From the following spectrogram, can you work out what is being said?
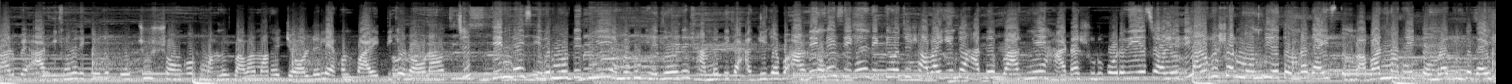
পারবে। আর এখানে দেখতে পাচ্ছ, প্রচুর সংখ্যক মানুষ বাবার মাথায় জল ঢেলে এখন বাড়ির দিকে রওনা হচ্ছে। দেন গাইস এদের মধ্যে দিয়ে আমি এখন হেঁটে হেঁটে সামনের দিকে আগিয়ে যাব। আর দেন গাইস এখানে দেখতে পাচ্ছ, সবাই কিন্তু হাতে বাঘ নিয়ে হাঁটা শুরু করে দিয়েছে অলরেডি তারকেশ্বর মন্দিরে তোমরা গাইস বাবার মাথায় তোমরা কিন্তু গাইস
